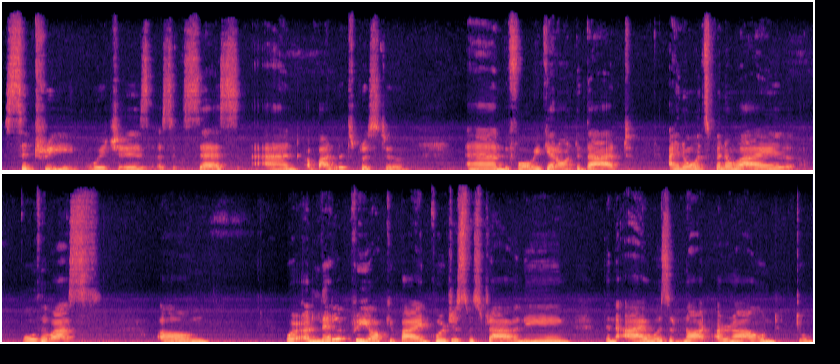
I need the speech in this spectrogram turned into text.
citrine, which is a success and abundance crystal. And before we get on to that, I know it's been a while. Both of us um, were a little preoccupied. Gurjas was traveling, then I was not around to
